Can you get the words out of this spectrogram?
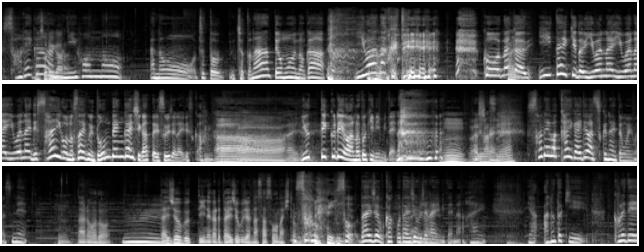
それがそれが日本のあのちょっとちょっとなって思うのが 言わなくてこうなんかは言いたいけど言わない言わない言わないで最後の最後にどんでん返しがあったりするじゃないですか、うん。あー。はいはい。言ってくれよあの時にみたいな。うんありますね、それは海外では少ないと思いますね。うん、なるほど。うん。大丈夫って言いながら大丈夫じゃなさそうな人みたいな。そう。そう。大丈夫。かっこ大丈夫じゃないはいはいみたいなはい、いやあの時これで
